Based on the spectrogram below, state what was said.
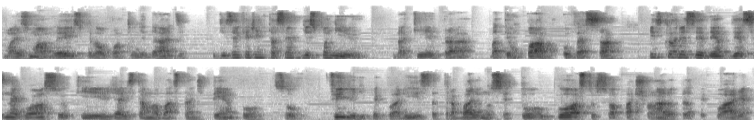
mais uma vez pela oportunidade e dizer que a gente está sempre disponível daqui para bater um papo, conversar e esclarecer dentro desse negócio que já estamos há bastante tempo. Sou filho de pecuarista, trabalho no setor, gosto, sou apaixonado pela pecuária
